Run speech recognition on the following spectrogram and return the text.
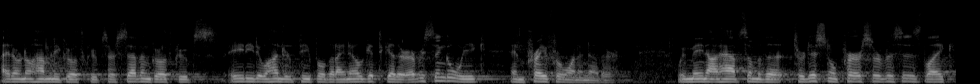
I don't know how many growth groups, our seven growth groups, 80 to 100 people that I know get together every single week and pray for one another. We may not have some of the traditional prayer services like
